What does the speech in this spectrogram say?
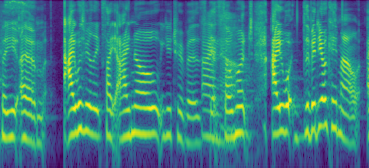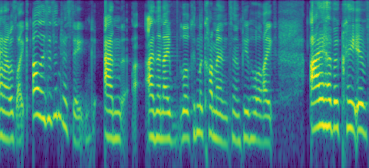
For you, Yes. um, I was really excited. I know YouTubers I get so much. I the video came out and I was like, oh, this is interesting. And and then I look in the comments and people were like, I have a creative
